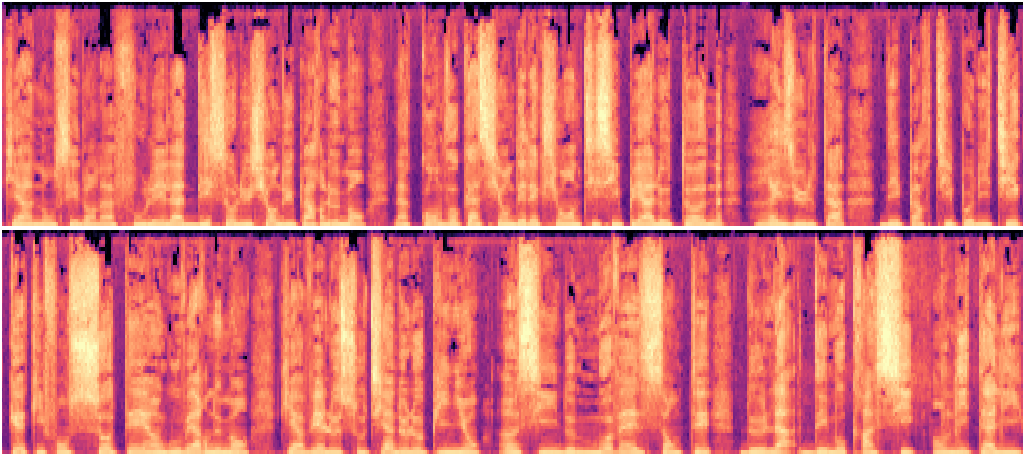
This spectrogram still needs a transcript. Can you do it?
qui a annoncé dans la foulée la dissolution du Parlement, la convocation d'élections anticipées à l'automne, résultat des partis politiques qui font sauter un gouvernement qui avait le soutien de l'opinion, un signe de mauvaise santé de la démocratie en Italie.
